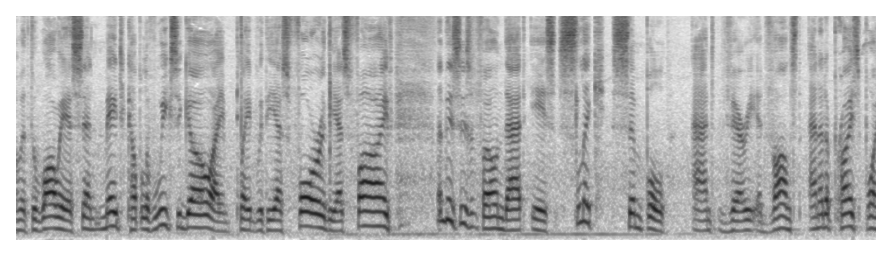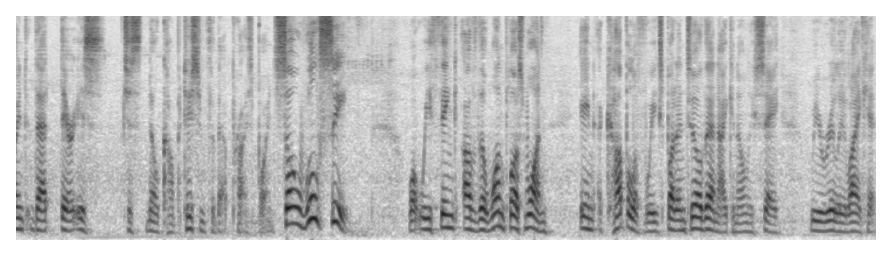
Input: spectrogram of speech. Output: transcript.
with the Huawei Ascend Mate a couple of weeks ago. I played with the S4, the S5, and this is a phone that is slick, simple, and very advanced, and at a price point that there is just no competition for that price point. So we'll see what we think of the OnePlus One in a couple of weeks, but until then, I can only say we really like it.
